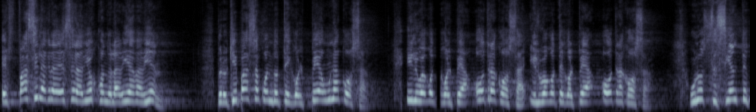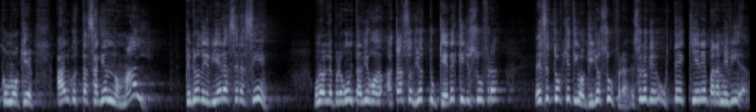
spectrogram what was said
Es fácil agradecer a Dios cuando la vida va bien, pero ¿qué pasa cuando te golpea una cosa y luego te golpea otra cosa y luego te golpea otra cosa? Uno se siente como que algo está saliendo mal, que no debiera ser así. Uno le pregunta a Dios, ¿acaso Dios tú quieres que yo sufra? Ese es tu objetivo, que yo sufra. Eso es lo que usted quiere para mi vida.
